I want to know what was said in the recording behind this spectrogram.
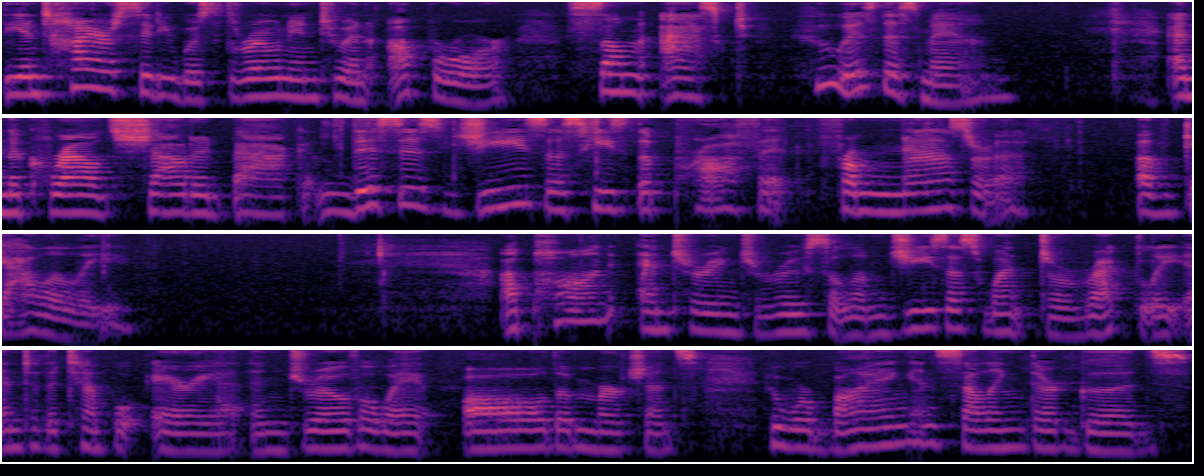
The entire city was thrown into an uproar. Some asked, Who is this man? And the crowds shouted back, This is Jesus. He's the prophet from Nazareth of Galilee. Upon entering Jerusalem, Jesus went directly into the temple area and drove away all the merchants who were buying and selling their goods.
